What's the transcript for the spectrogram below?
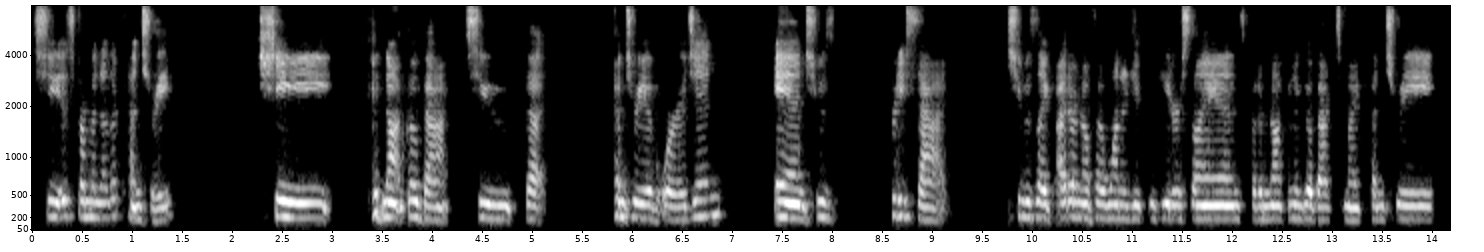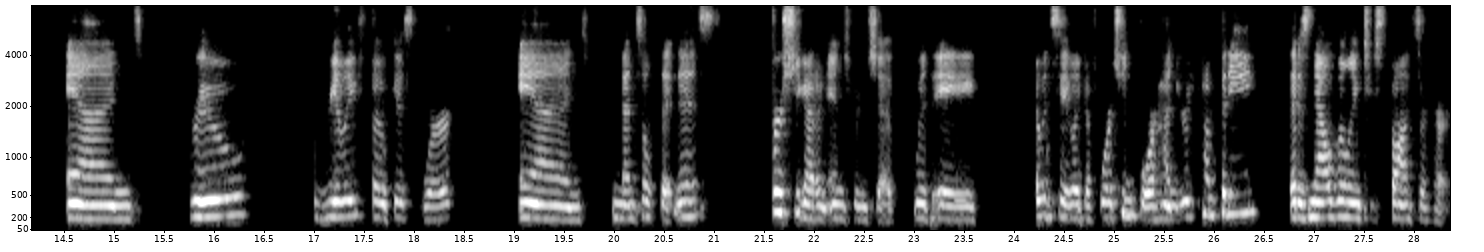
she is from another country. She could not go back to that country of origin, and she was pretty sad. She was like, I don't know if I want to do computer science, but I'm not going to go back to my country. And through really focused work and mental fitness. First, she got an internship with a, I would say like a Fortune 400 company that is now willing to sponsor her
